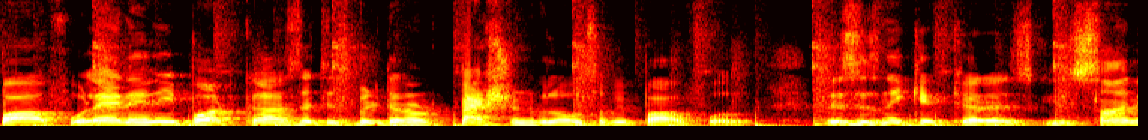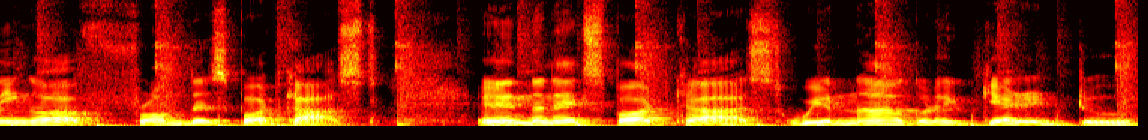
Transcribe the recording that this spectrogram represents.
powerful, and any podcast that is built around passion will also be powerful. This is Niket Karajagi signing off from this podcast. In the next podcast, we are now going to get into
